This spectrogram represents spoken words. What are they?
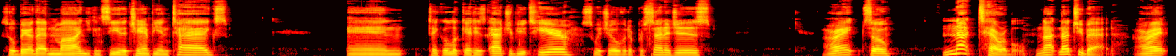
so bear that in mind. You can see the champion tags. And take a look at his attributes here. Switch over to percentages. All right, so not terrible, not not too bad. All right.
